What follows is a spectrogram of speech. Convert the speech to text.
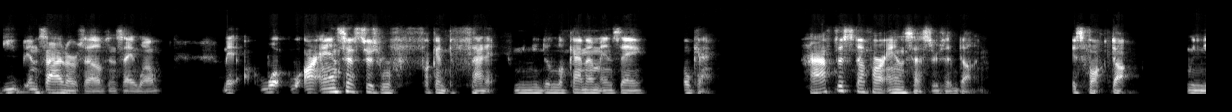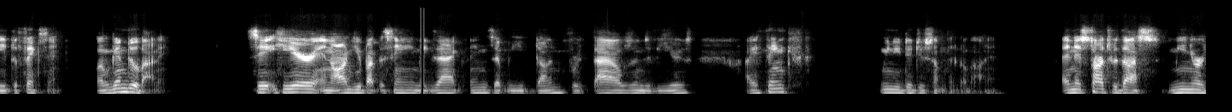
deep inside ourselves and say, well, what our ancestors were fucking pathetic. We need to look at them and say, okay, half the stuff our ancestors have done is fucked up. We need to fix it. What are we gonna do about it? Sit here and argue about the same exact things that we've done for thousands of years? I think we need to do something about it. And it starts with us, me and your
